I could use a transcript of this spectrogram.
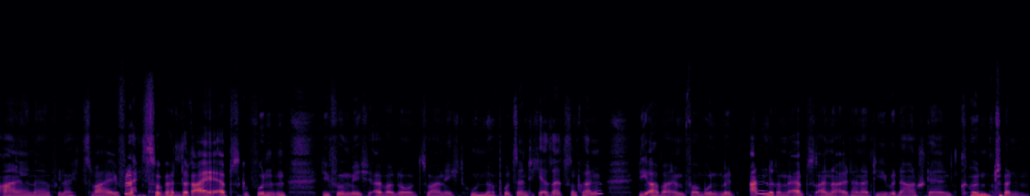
eine, vielleicht zwei, vielleicht sogar drei Apps gefunden, die für mich Evernote zwar nicht hundertprozentig ersetzen können, die aber im Verbund mit anderen Apps eine Alternative darstellen könnten.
